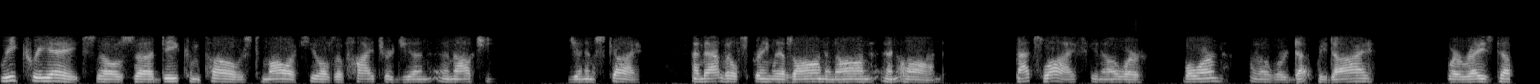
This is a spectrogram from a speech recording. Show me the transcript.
recreates those uh, decomposed molecules of hydrogen and oxygen in the sky. And that little spring lives on and on and on. That's life, you know. We're born, uh, we're we die, we're raised up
